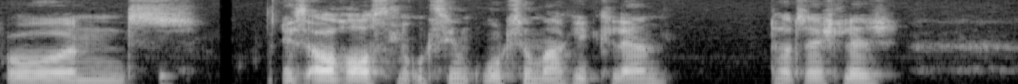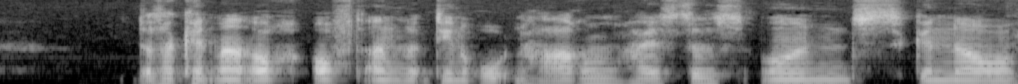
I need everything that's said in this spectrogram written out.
Und Ist auch aus dem Uzumaki-Clan, tatsächlich. Das erkennt man auch oft an den roten Haaren, heißt es. Und genau.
